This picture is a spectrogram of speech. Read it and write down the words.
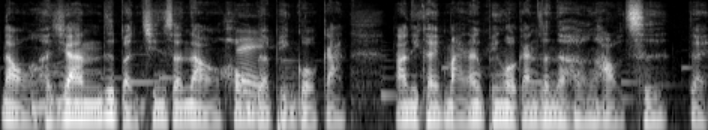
那种很像日本青森那种烘的苹果干，对然后你可以买那个苹果干，真的很好吃，对。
